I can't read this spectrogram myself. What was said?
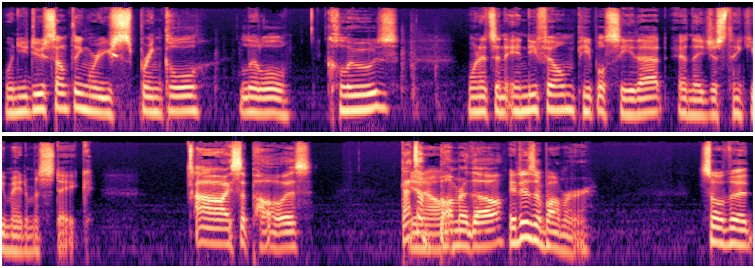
when you do something where you sprinkle little clues. When it's an indie film, people see that and they just think you made a mistake. Oh, I suppose. That's You a know? bummer though. It is a bummer. So the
